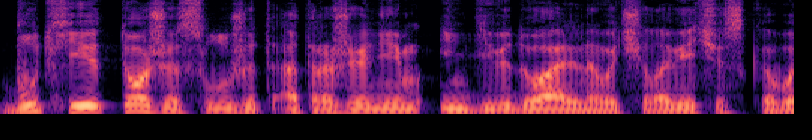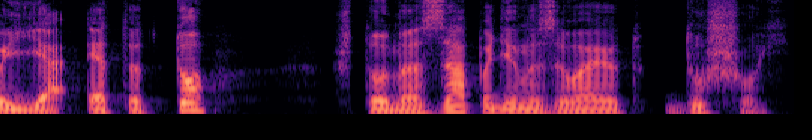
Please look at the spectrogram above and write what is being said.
Будхи тоже служат отражением индивидуального человеческого «я». Это то, что на Западе называют душой.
